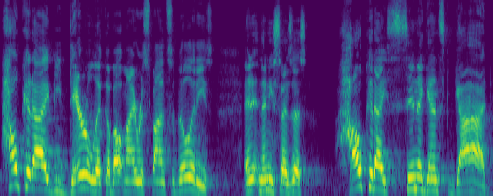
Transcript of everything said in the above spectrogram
How could I be derelict about my responsibilities? And, then he says this How could I sin against God?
